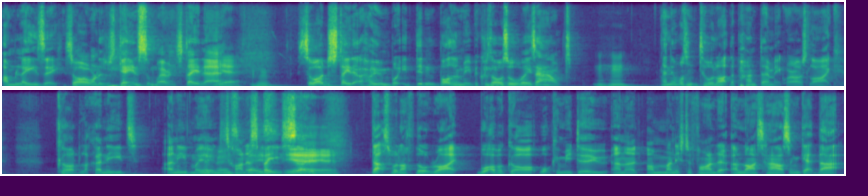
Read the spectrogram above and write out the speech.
I'm lazy, so I want to just get in somewhere and stay there. Yeah. So I just stayed at home, but it didn't bother me because I was always out. Mm-hmm. And it wasn't until like the pandemic where I was like, God, like I need, I need my own own kind of space. space. Yeah, so yeah. that's when I thought, right, what have I got? What can we do? And I, I managed to find a, a nice house and get that.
